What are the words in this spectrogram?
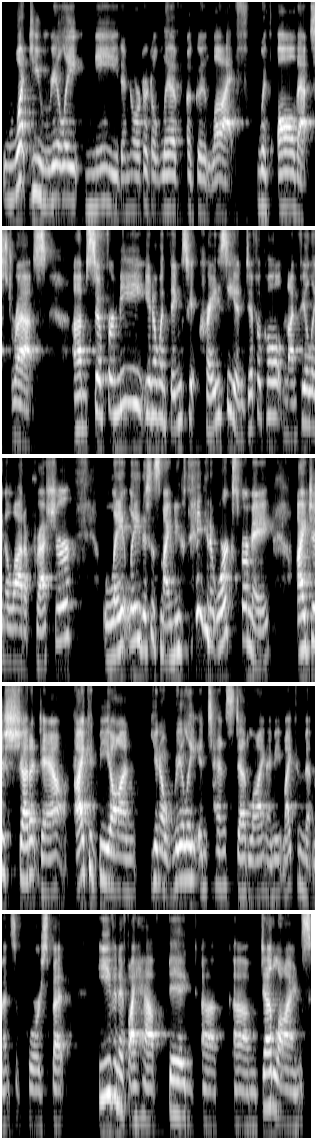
what do you really need in order to live a good life with all that stress? Um, so for me, you know, when things get crazy and difficult and I'm feeling a lot of pressure, lately, this is my new thing and it works for me. I just shut it down. I could be on, you know, really intense deadline. I meet my commitments, of course, but even if I have big uh, um, deadlines,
